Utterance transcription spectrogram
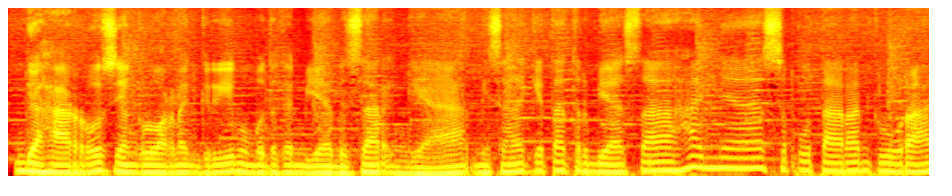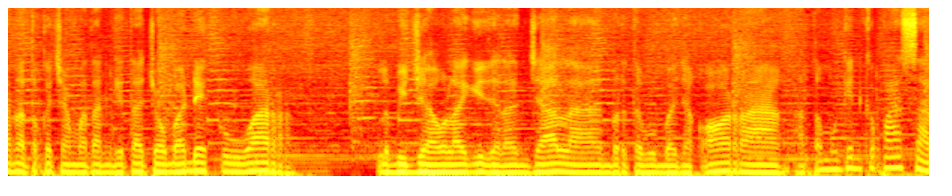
Gak harus yang keluar negeri membutuhkan biaya besar, enggak. Misalnya kita terbiasa hanya seputaran kelurahan atau kecamatan kita, coba deh keluar lebih jauh lagi jalan-jalan, bertemu banyak orang, atau mungkin ke pasar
